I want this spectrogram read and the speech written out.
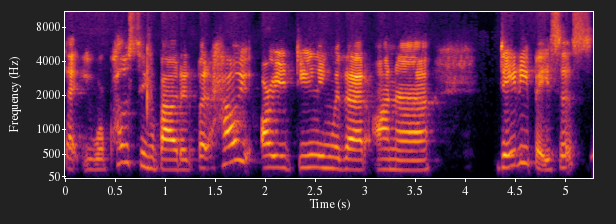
that you were posting about it, but how are you dealing with that on a daily basis?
